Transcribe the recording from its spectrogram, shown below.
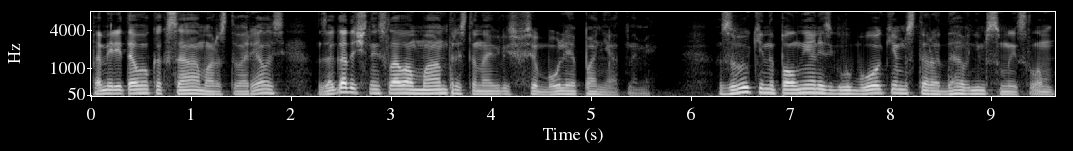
По мере того, как Саама растворялась, загадочные слова мантры становились все более понятными. Звуки наполнялись глубоким стародавним смыслом.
